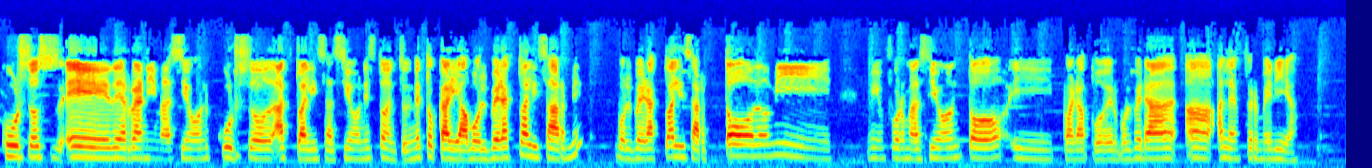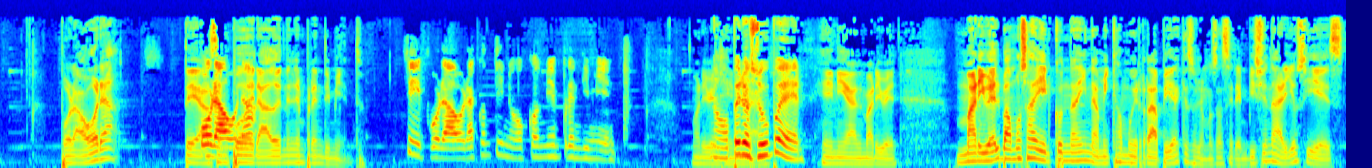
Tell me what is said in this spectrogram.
cursos eh, de reanimación, cursos, actualizaciones, todo, entonces me tocaría volver a actualizarme, volver a actualizar todo mi, mi información, todo, y para poder volver a, a, a la enfermería. Por ahora te Por has ahora- empoderado en el emprendimiento. Sí, por ahora continúo con mi emprendimiento. Maribel, No, pero súper. Genial, Maribel. Maribel, vamos a ir con una dinámica muy rápida que solemos hacer en Visionarios y es,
